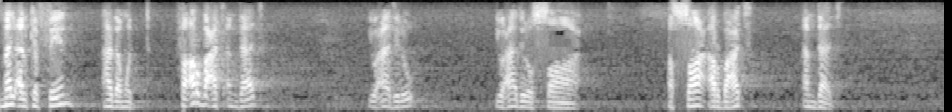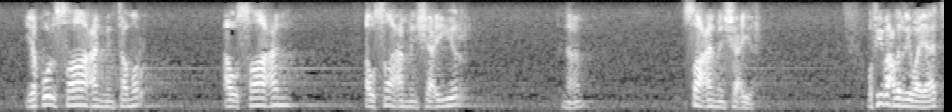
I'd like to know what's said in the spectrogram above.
ملء الكفين هذا مد. فأربعة أمداد يعادل يعادل الصاع. الصاع أربعة أمداد. يقول صاعا من تمر أو صاعا أو صاعا من شعير. نعم. صاعا من شعير. وفي بعض الروايات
